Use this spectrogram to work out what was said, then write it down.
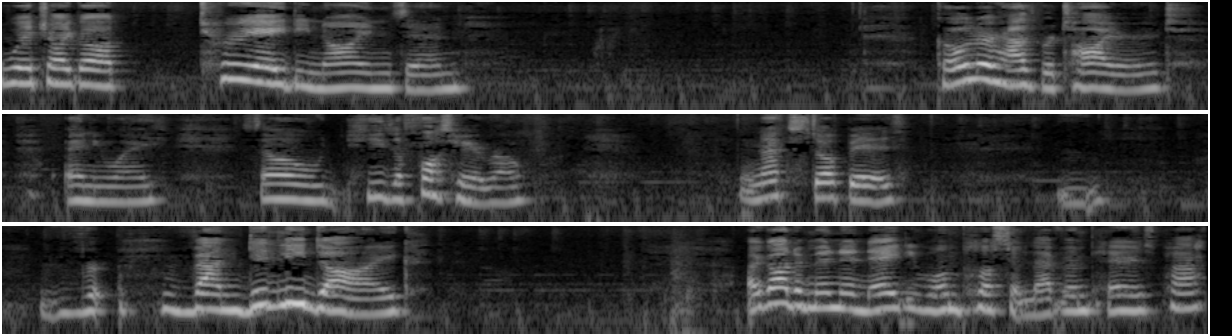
which I got 389s in. Kohler has retired anyway, so he's a FUT hero. Next up is Van Diddley Dyke. I got him in an 81 plus 11 players pack.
